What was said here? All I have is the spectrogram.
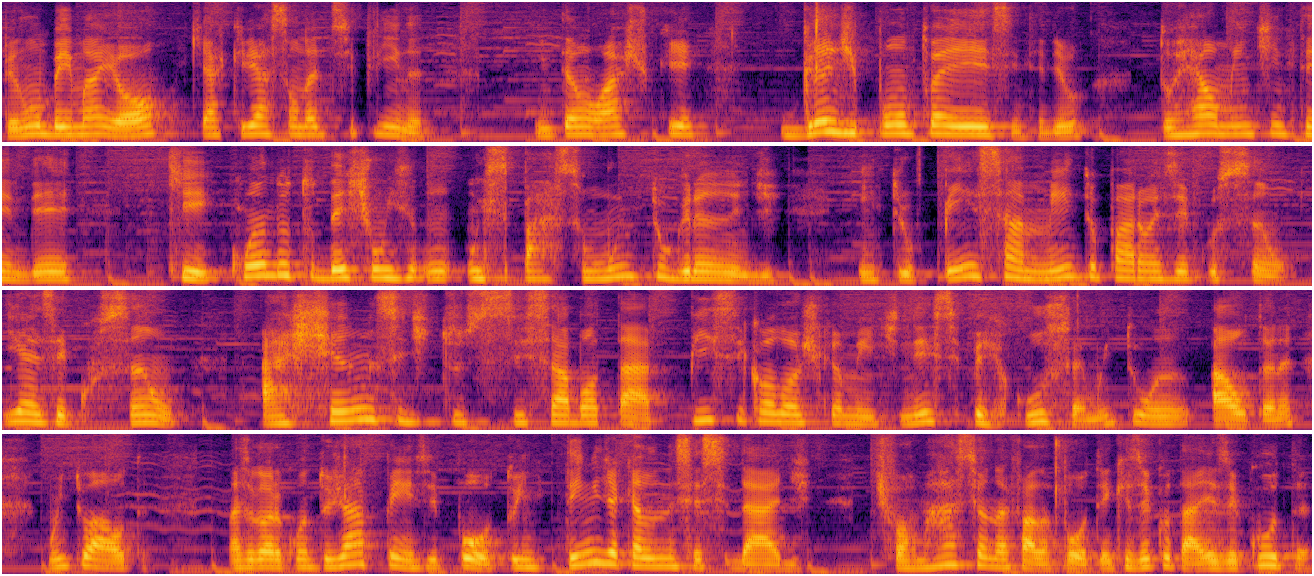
pelo bem maior, que é a criação da disciplina. Então eu acho que o grande ponto é esse, entendeu? Tu realmente entender que quando tu deixa um, um, um espaço muito grande entre o pensamento para uma execução e a execução, a chance de tu se sabotar psicologicamente nesse percurso é muito alta, né? Muito alta. Mas agora, quando tu já pensa e, pô, tu entende aquela necessidade de forma racional e fala, pô, tem que executar, executa,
